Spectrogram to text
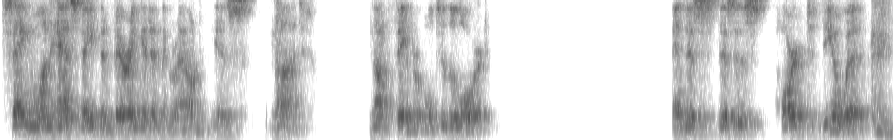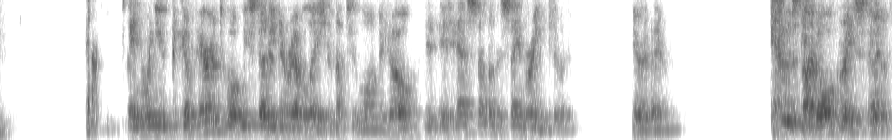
saying one has faith and burying it in the ground is not, not favorable to the Lord. And this, this is hard to deal with. And when you compare it to what we studied in Revelation not too long ago, it, it has some of the same ring to it here and there. It's not all grace filled,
